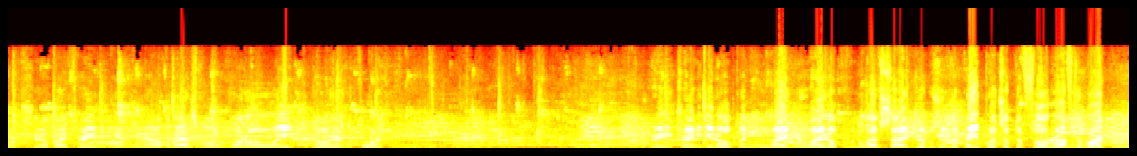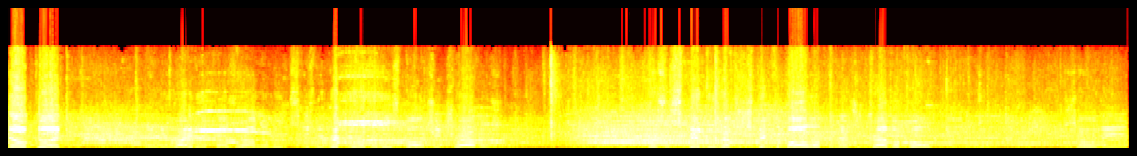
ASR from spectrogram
Orabs trail by three. McKenzie now with the basketball. 108 to go here in the fourth. Grady trying to get open. Wagner wide open from the left side. Dribbles into the paint. Puts up the floater off the mark. No good. And DeRuyter pulls around the loose. Excuse me, Richter with the loose ball. And She travels. Does a spin move after she picked the ball up, and that's a travel called. So the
